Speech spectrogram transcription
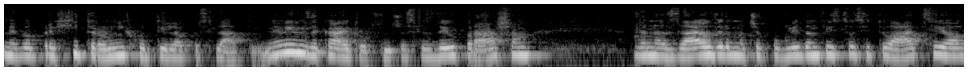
me pa prehitro ni hotela poslati. Ne vem, zakaj točno, če se zdaj vprašam za nazaj, oziroma če pogledam tisto situacijo.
